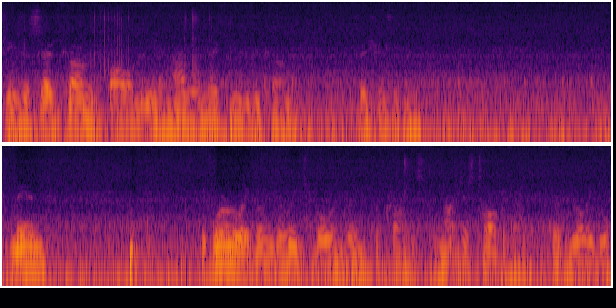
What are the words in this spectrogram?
Jesus said, come and follow me, and I will make you to become fishers of men. Men, if we're really going to reach Bowling Green for Christ, and not just talk about it, but really do it,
